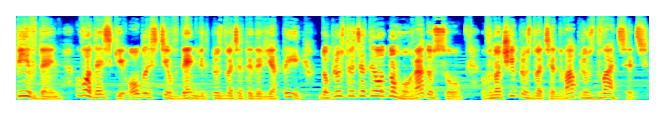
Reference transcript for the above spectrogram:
Південь в Одеській області в день від плюс 29 до плюс 31 градусу, вночі плюс 22 плюс 20.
